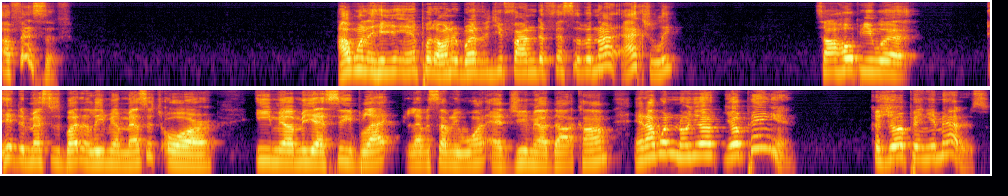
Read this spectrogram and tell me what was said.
offensive. I want to hear your input on it, whether you find it offensive or not, actually. So I hope you would hit the message button and leave me a message or email me at cblack1171 at gmail.com. And I want to know your, your opinion because your opinion matters.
